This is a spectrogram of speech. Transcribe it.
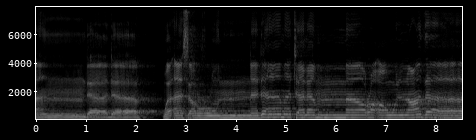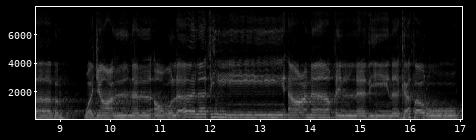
أندادا وأسروا الندامة لما رأوا العذاب وجعلنا الأغلال في أعناق الذين كفروا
